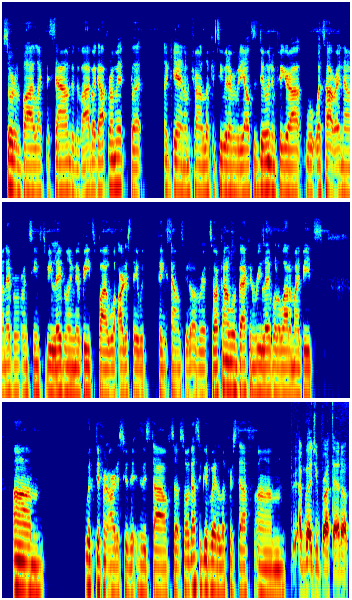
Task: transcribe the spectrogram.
sort of by like the sound or the vibe I got from it, but again, I'm trying to look and see what everybody else is doing and figure out what's hot right now. And everyone seems to be labeling their beats by what artist they would think sounds good over it. So I kind of went back and relabeled a lot of my beats um, with different artists who they, who they style. So so that's a good way to look for stuff. Um, I'm glad you brought that up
